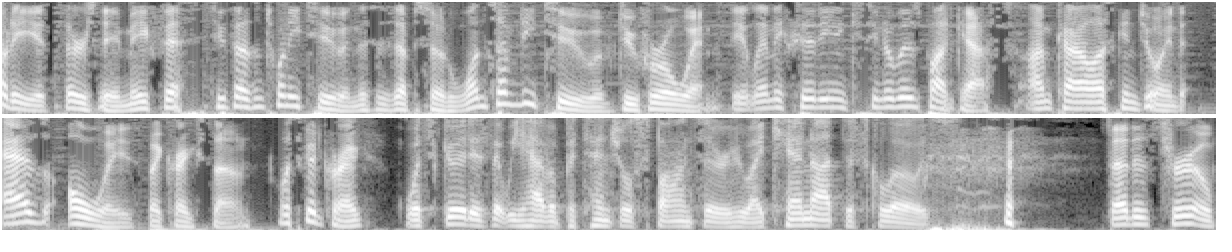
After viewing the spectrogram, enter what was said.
Howdy, it's Thursday, May 5th, 2022, and this is episode 172 of Due for a Win, the Atlantic City and Casino Biz podcast. I'm Kyle Eskin, joined, as always, by Craig Stone. What's good, Craig? What's good is that we have a potential sponsor who I cannot disclose, That is true.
